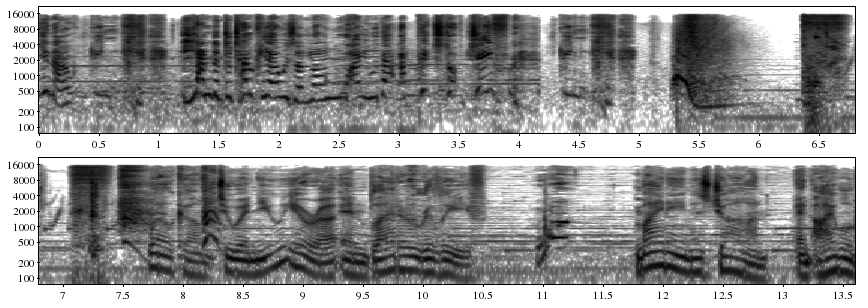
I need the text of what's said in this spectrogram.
you know, London to Tokyo is a long way without a pit stop, Chief. Welcome to a new era in bladder relief. My name is John, and I will.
